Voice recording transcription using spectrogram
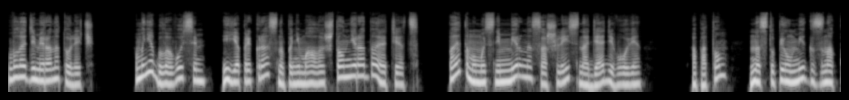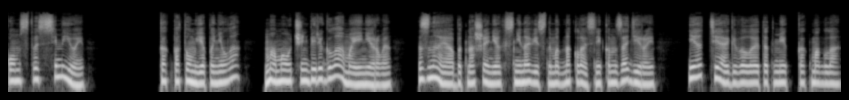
Владимир Анатольевич. Мне было восемь, и я прекрасно понимала, что он не родной отец. Поэтому мы с ним мирно сошлись на дяде Вове. А потом наступил миг знакомства с семьей. Как потом я поняла, мама очень берегла мои нервы, зная об отношениях с ненавистным одноклассником Задирой, и оттягивала этот миг как могла.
